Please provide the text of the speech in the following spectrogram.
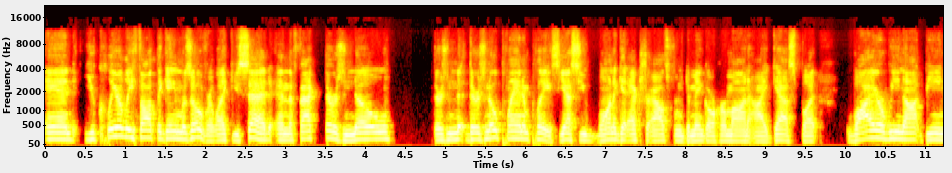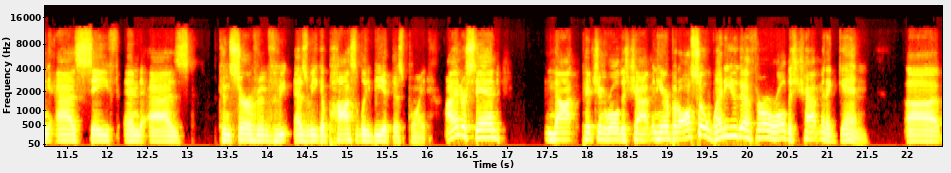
and you clearly thought the game was over, like you said. And the fact there's no there's no, there's no plan in place. Yes, you want to get extra outs from Domingo Germán, I guess, but why are we not being as safe and as conservative as we could possibly be at this point? I understand not pitching Aroldis Chapman here, but also when are you going to throw Aroldis Chapman again? Uh,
